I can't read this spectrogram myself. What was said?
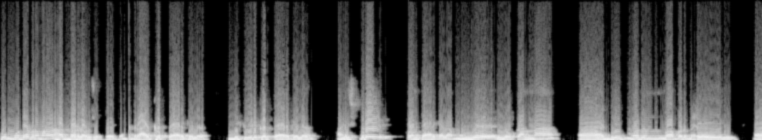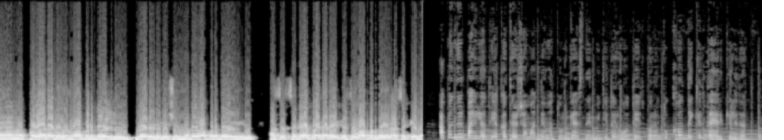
खूप मोठ्या प्रमाणावर हातभार लावू शकतो ड्राय खत तयार केलं लिक्विड खत तयार केलं आणि स्प्रे पण तयार केला. म्हणजे लोकांना ड्रीप मधून वापरता येईल फवारा देऊन वापरता येईल फ्लड इरिगेशनमध्ये वापरता येईल असं सगळ्या प्रकारे कसं वापरता येईल असं केलं. आपण जर पाहिलं तर या कचऱ्याच्या माध्यमातून गॅस निर्मिती तर होतेच परंतु खत देखील तयार केले जाते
